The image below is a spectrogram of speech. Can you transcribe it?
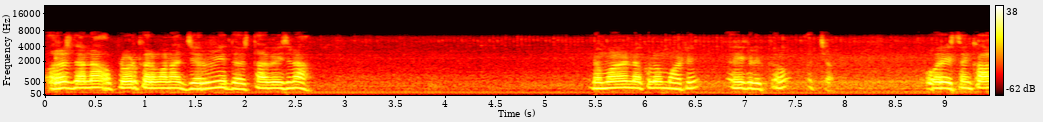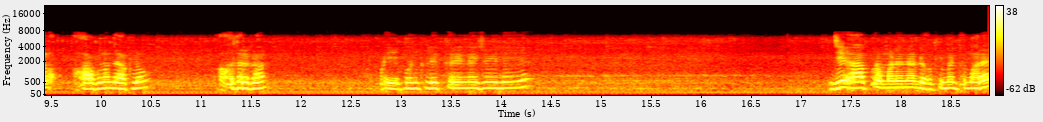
અરજદારના અપલોડ કરવાના જરૂરી દસ્તાવેજના નમૂનાની નકલો માટે અહીં ક્લિક કરો અચ્છા રેશન કાર્ડ આવકનો દાખલો, આધાર કાર્ડ, આપણે એ પણ ક્લિક કરીને જોઈ લઈએ. જે આ પ્રમાણેના ડોક્યુમેન્ટ તમારે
